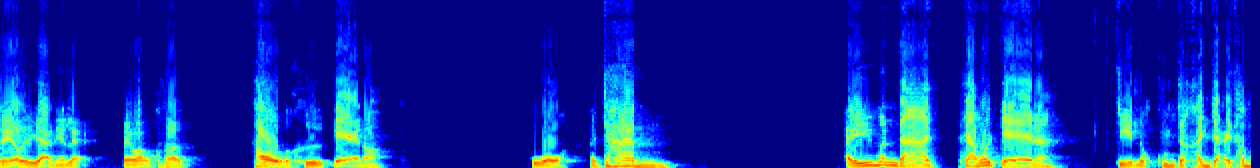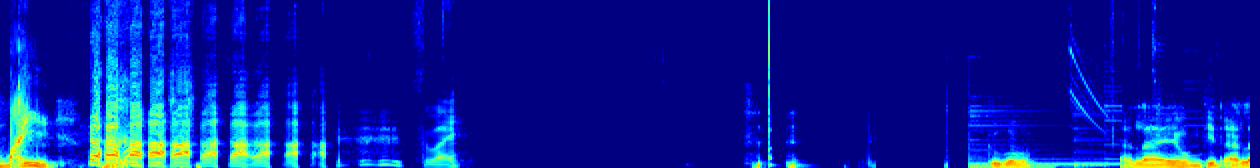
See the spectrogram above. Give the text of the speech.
แล้วอย่างนี้แหละแปลว่าภาษาเท่าก็คือแก่เนาะ กูบอกว่าอาจารย์ ไอ้มันด่าอาจารย์ว่าแก่นะเจนแล้วคุณจะขยายทำไม สวย กูก็แบบอะไรผมผิดอะไร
